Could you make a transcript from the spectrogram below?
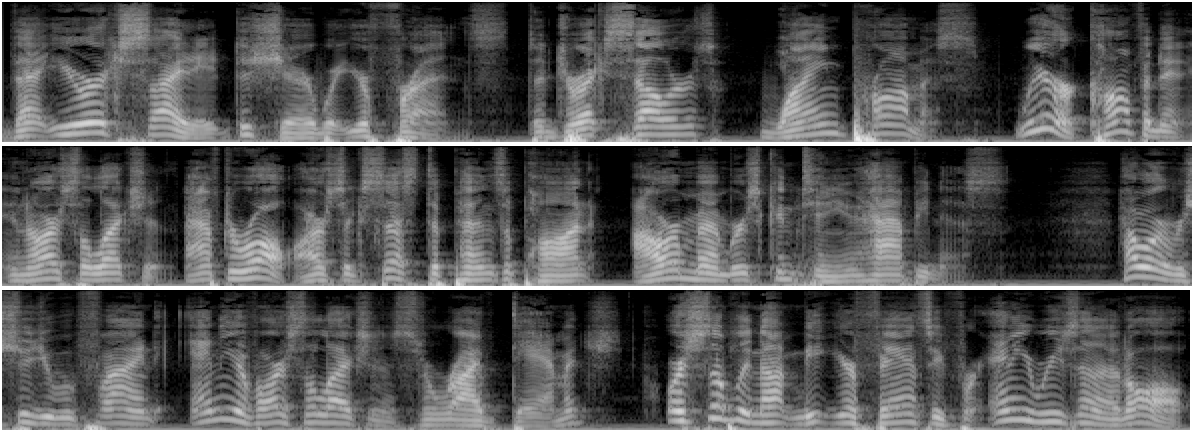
that you're excited to share with your friends. The Direct Cellars Wine Promise. We are confident in our selection. After all, our success depends upon our members' continued happiness. However, should you find any of our selections to arrive damaged or simply not meet your fancy for any reason at all,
